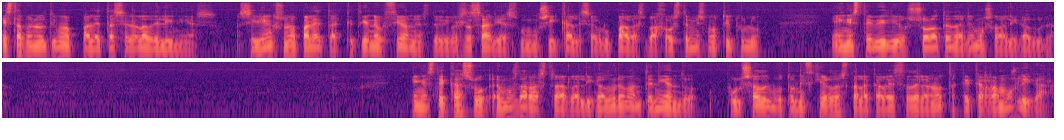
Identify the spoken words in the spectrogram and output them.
Esta penúltima paleta será la de líneas. Si bien es una paleta que tiene opciones de diversas áreas musicales agrupadas bajo este mismo título, en este vídeo solo atenderemos a la ligadura. En este caso hemos de arrastrar la ligadura manteniendo pulsado el botón izquierdo hasta la cabeza de la nota que querramos ligar.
